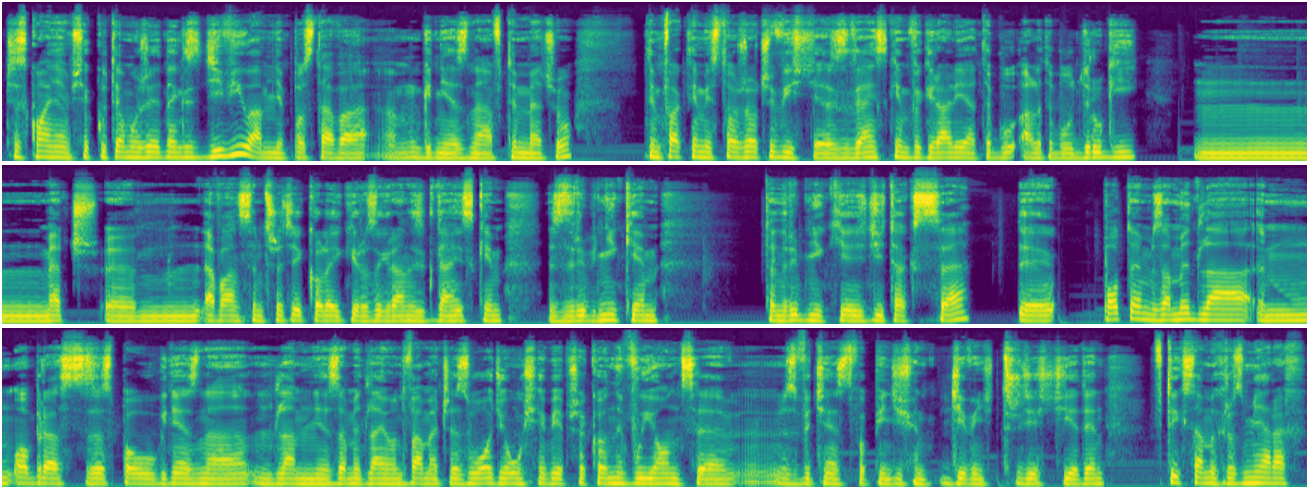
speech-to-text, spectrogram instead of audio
czy skłaniam się ku temu, że jednak zdziwiła mnie postawa Gniezna w tym meczu. Tym faktem jest to, że oczywiście z Gdańskiem wygrali, a to był, ale to był drugi mm, mecz em, awansem trzeciej kolejki rozegrany z Gdańskiem, z Rybnikiem. Ten Rybnik jeździ tak se. Potem zamydla obraz zespołu Gniezna, dla mnie zamydlają dwa mecze z Łodzią u siebie, przekonywujące zwycięstwo 59-31 w tych samych rozmiarach.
